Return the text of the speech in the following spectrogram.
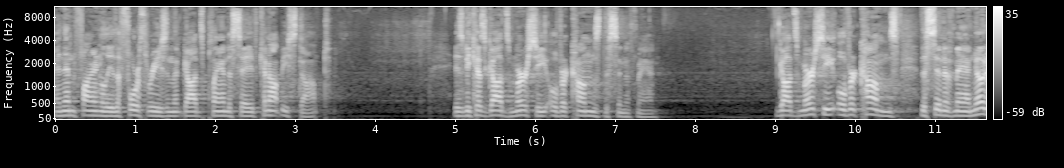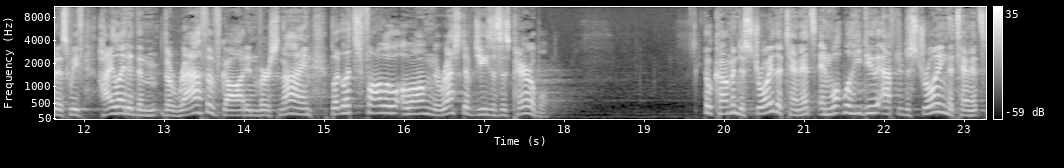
and then finally, the fourth reason that God's plan to save cannot be stopped is because God's mercy overcomes the sin of man. God's mercy overcomes the sin of man. Notice we've highlighted the, the wrath of God in verse 9, but let's follow along the rest of Jesus' parable. He'll come and destroy the tenants, and what will he do after destroying the tenants?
